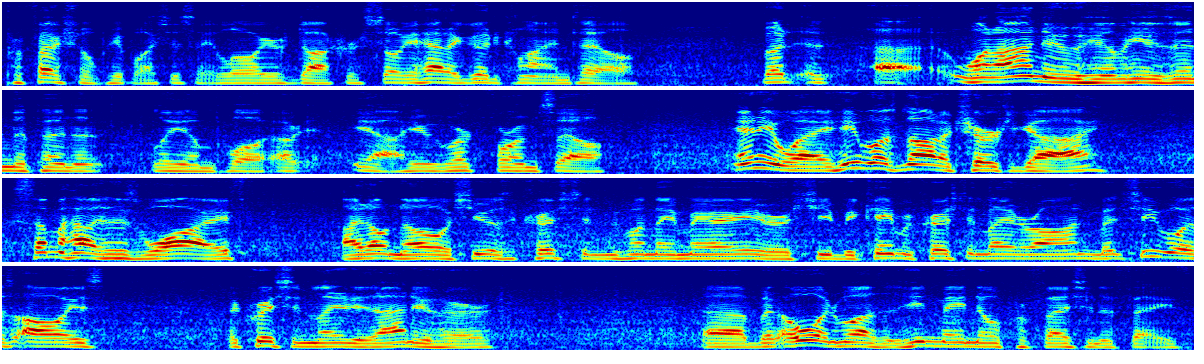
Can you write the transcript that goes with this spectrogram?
professional people, I should say, lawyers, doctors. So he had a good clientele. But uh, when I knew him, he was independently employed. Or, yeah, he worked for himself. Anyway, he was not a church guy. Somehow his wife I don't know if she was a Christian when they married or she became a Christian later on, but she was always a Christian lady that I knew her. Uh, but Owen wasn't. He made no profession of faith.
